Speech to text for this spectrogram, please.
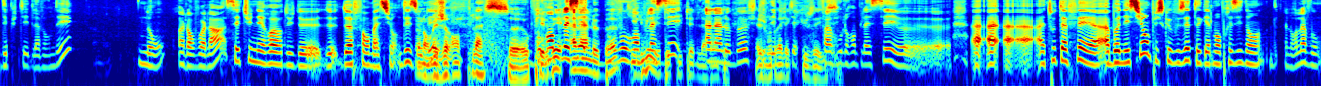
député de la Vendée. Non. Alors voilà, c'est une erreur d'information. Désolé. Non, mais je remplace euh, au pied levé Alain Leboeuf, qui lui est député de la Alain Leboeuf, et je voudrais l'excuser Enfin, vous le remplacez euh, à, tout à fait à bon escient, puisque vous êtes également président. Alors là, vous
